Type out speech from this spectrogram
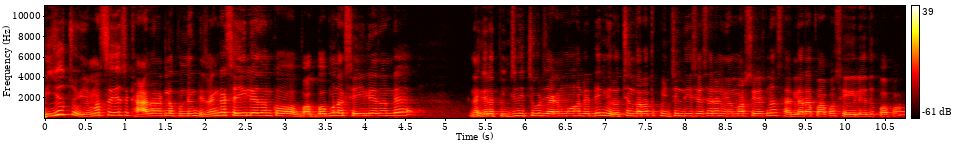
చెయ్యొచ్చు. విమర్శ చేయొచ్చు కాదనట్ల పుణ్యం. నిజంగా చేయలేదనుకో బబ్బబ్బు నాకు చేయలేదంటే నాకు ఇలా పింఛన్ ఇచ్చేవాడు జగన్మోహన్ రెడ్డి మీరు వచ్చిన తర్వాత పింఛన్ తీసేశారని విమర్శ చేసినా సర్లేరా పాపం చేయలేదు పాపం.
